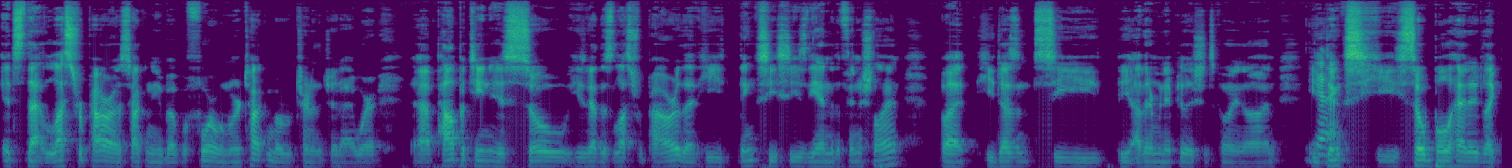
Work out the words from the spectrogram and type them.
it's that lust for power I was talking to you about before when we were talking about Return of the Jedi, where uh, Palpatine is so he's got this lust for power that he thinks he sees the end of the finish line, but he doesn't see the other manipulations going on. He yeah. thinks he's so bullheaded, like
